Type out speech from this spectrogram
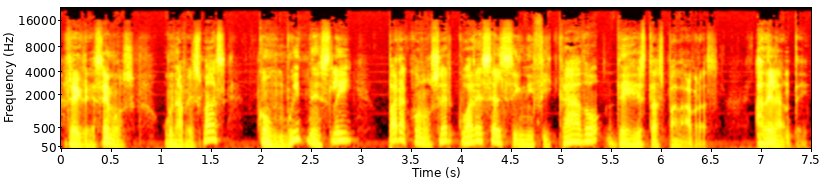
Regresemos una vez más con Witness Lee para conocer cuál es el significado de estas palabras. Adelante.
